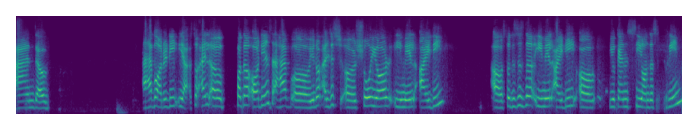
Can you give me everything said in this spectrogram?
And uh, I have already yeah so I'll uh, for the audience, I have, uh, you know, I'll just uh, show your email ID. Uh, so this is the email ID uh, you can see on the screen.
